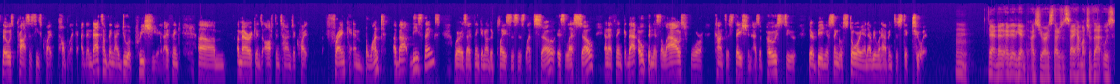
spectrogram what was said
those processes quite public, and that's something I do appreciate. I think um, Americans oftentimes are quite frank and blunt about these things, whereas I think in other places is less so. Is less so, and I think that openness allows for contestation as opposed to there being a single story and everyone having to stick to it. Hmm. Yeah, and, and again, as own studies would say, how much of that was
